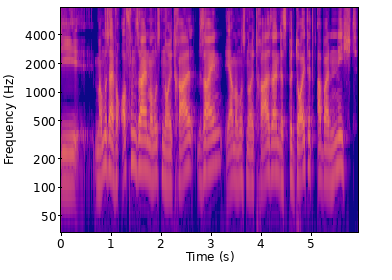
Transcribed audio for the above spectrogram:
die, man muss einfach offen sein, man muss neutral sein, ja, man muss neutral sein. Das bedeutet aber nicht,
